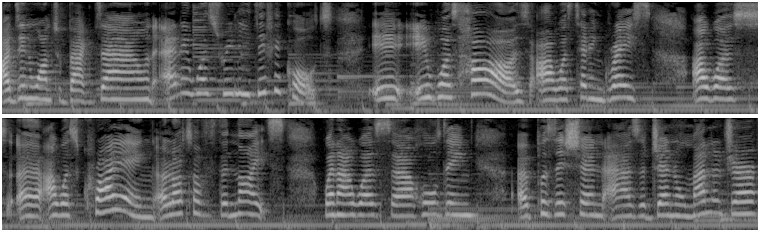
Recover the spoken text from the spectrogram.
I didn't want to back down, and it was really difficult. It, it was hard. I was telling Grace, I was uh, I was crying a lot of the nights when I was uh, holding a position as a general manager.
